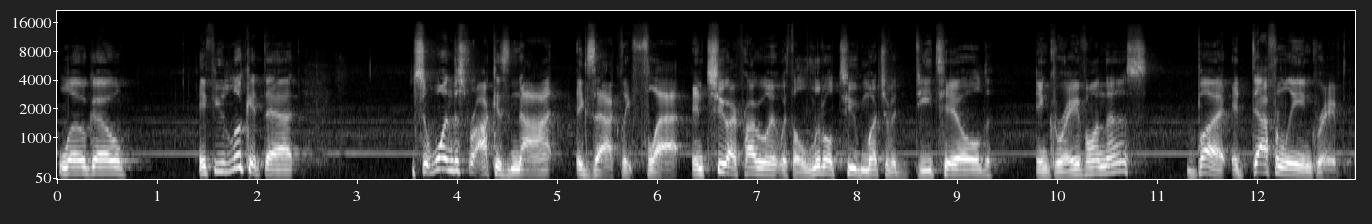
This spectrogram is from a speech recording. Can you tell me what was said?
logo. If you look at that, so one, this rock is not exactly flat. And two, I probably went with a little too much of a detailed engrave on this, but it definitely engraved it.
